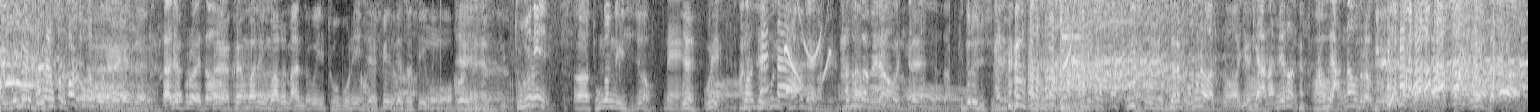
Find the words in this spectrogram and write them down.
예전에 모셨었어. 쳐다보네. 라디오 프로에서 네, 그 양반이 음악을 만들고 이 두 분이 이제 필드에서 뛰고. 두 분이 어, 동갑내기시죠? 네. 예 우리 셋다 다 동감해요. 기다려 주시고. 그 사람 보고 나왔어. 이렇게 안 하면 방송에 안 나오더라고. 그러다가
